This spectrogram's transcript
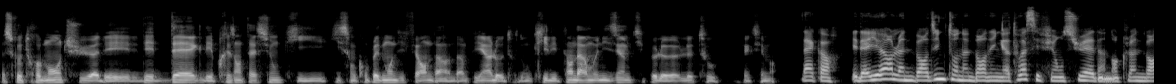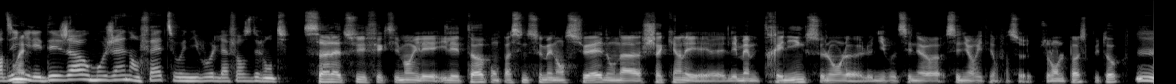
parce qu'autrement tu as des, des decks, des présentations qui, qui sont complètement différentes d'un d'un pays à l'autre. Donc il est temps d'harmoniser un petit peu le, le tout effectivement. D'accord. Et d'ailleurs, l'onboarding, ton onboarding à toi, c'est fait en Suède. hein. Donc l'onboarding, Ouais. il est déjà homogène en fait au niveau de la force de vente. Ça là-dessus, effectivement, il est, il est top. On passe une semaine en Suède. On a chacun les, les mêmes trainings selon le, le niveau de senior- seniorité, enfin se- selon le poste plutôt. Mm.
